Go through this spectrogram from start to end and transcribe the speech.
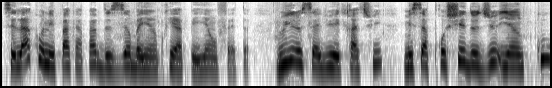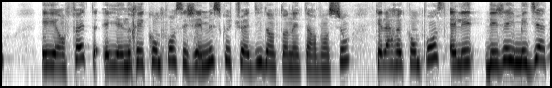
c'est là qu'on n'est pas capable de se dire, ben, il y a un prix à payer en fait. Lui, le salut est gratuit, mais s'approcher de Dieu, il y a un coût et en fait, il y a une récompense. Et j'ai aimé ce que tu as dit dans ton intervention, que la récompense, elle est déjà immédiate.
